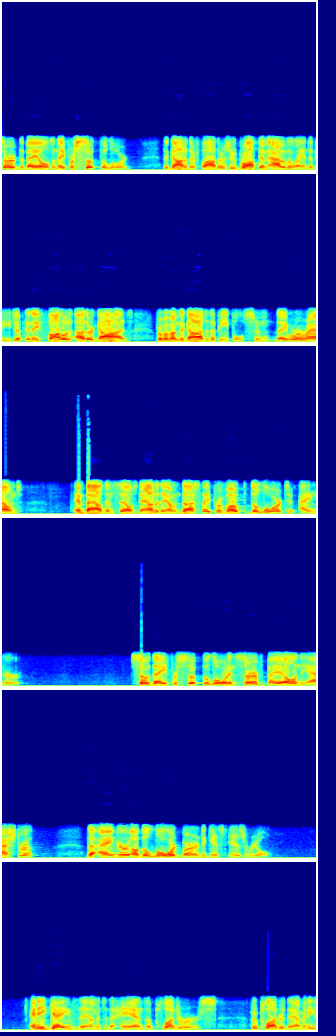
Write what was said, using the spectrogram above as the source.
served the Baals, and they forsook the Lord the God of their fathers, who brought them out of the land of Egypt, and they followed other gods from among the gods of the peoples whom they were around, and bowed themselves down to them. and Thus they provoked the Lord to anger. So they forsook the Lord and served Baal and the Ashtoreth. The anger of the Lord burned against Israel, and he gave them into the hands of plunderers who plundered them, and he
